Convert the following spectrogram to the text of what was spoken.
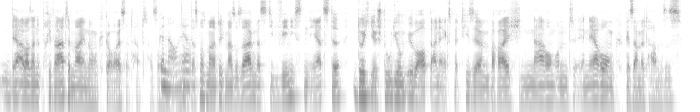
der aber seine private Meinung geäußert hat. Also, genau, ja. Das muss man natürlich mal so sagen, dass die wenigsten Ärzte durch ihr Studium überhaupt eine Expertise im Bereich Nahrung und Ernährung gesammelt haben. Es ist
